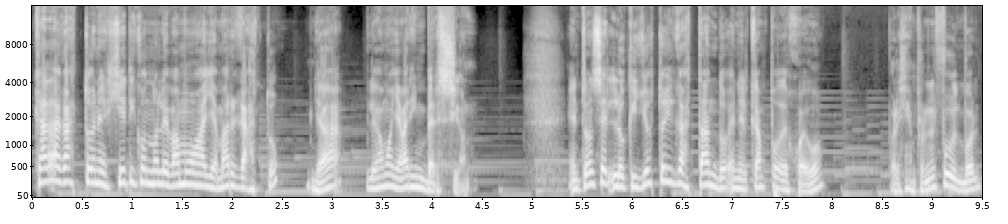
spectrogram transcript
cada gasto energético no le vamos a llamar gasto, ya le vamos a llamar inversión. Entonces, lo que yo estoy gastando en el campo de juego, por ejemplo en el fútbol,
